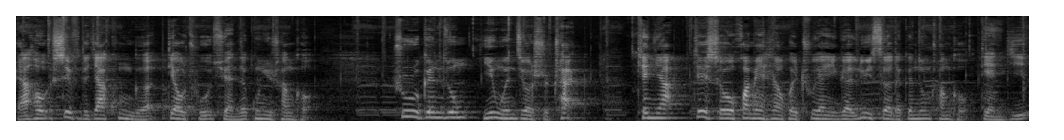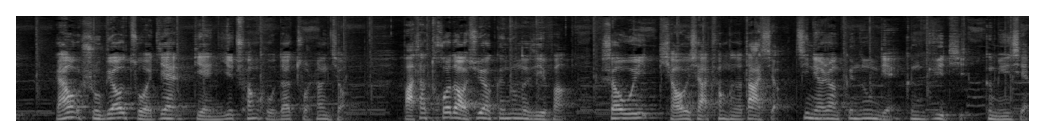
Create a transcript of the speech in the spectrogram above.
然后 Shift 加空格调出选择工具窗口，输入跟踪，英文就是 Track，添加。这时候画面上会出现一个绿色的跟踪窗口，点击，然后鼠标左键点击窗口的左上角。把它拖到需要跟踪的地方，稍微调一下窗口的大小，尽量让跟踪点更具体、更明显。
